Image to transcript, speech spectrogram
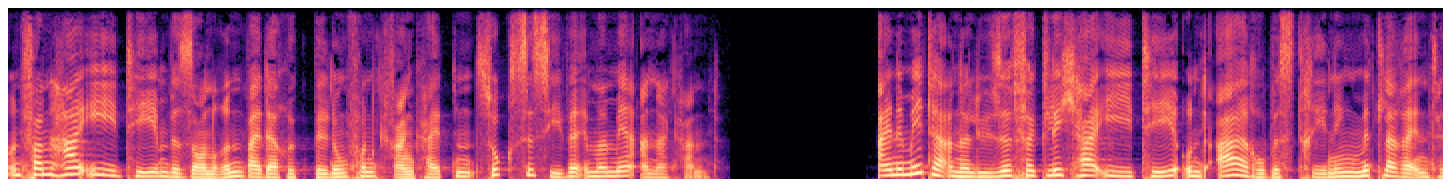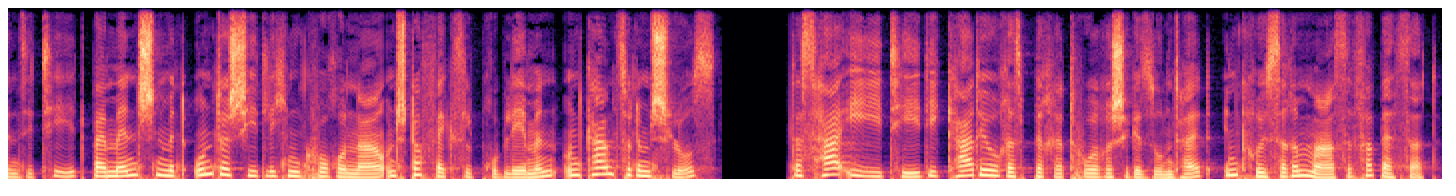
und von HIIT im Besonderen bei der Rückbildung von Krankheiten sukzessive immer mehr anerkannt. Eine Meta-Analyse verglich HIIT und aerobes Training mittlerer Intensität bei Menschen mit unterschiedlichen Koronar- und Stoffwechselproblemen und kam zu dem Schluss, dass HIIT die kardiorespiratorische Gesundheit in größerem Maße verbessert.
